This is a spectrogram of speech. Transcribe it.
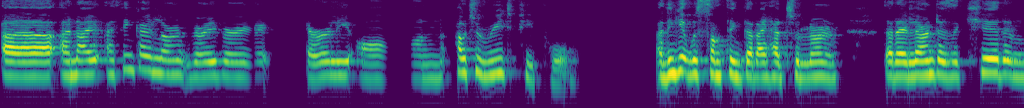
uh, and I, I think I learned very very early on, how to read people. I think it was something that I had to learn that I learned as a kid, and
